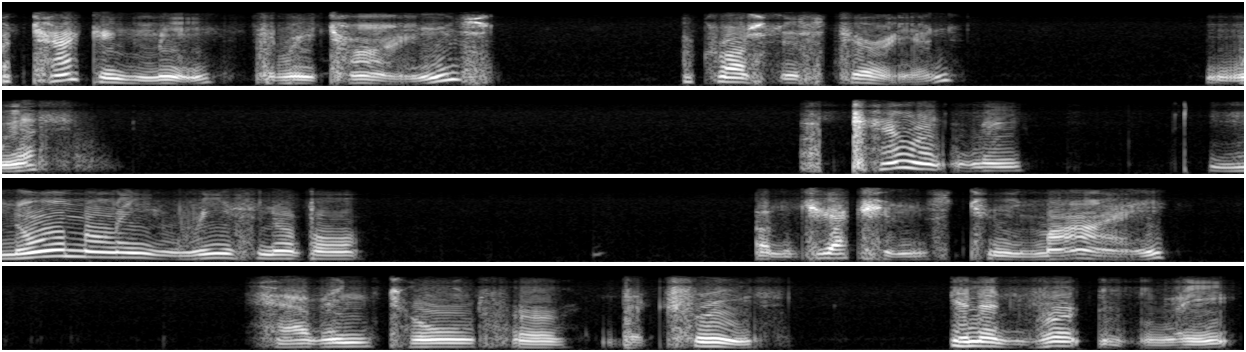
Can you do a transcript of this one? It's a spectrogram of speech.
attacking me three times across this period with apparently normally reasonable objections to my having told her the truth, inadvertently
